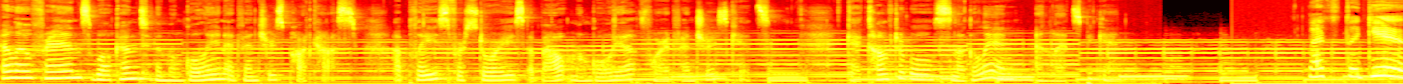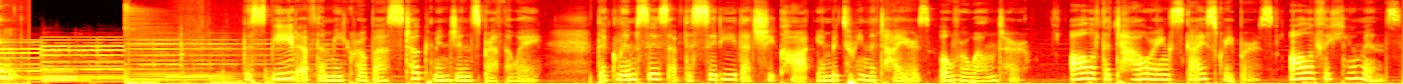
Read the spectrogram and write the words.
Hello, friends. Welcome to the Mongolian Adventures Podcast, a place for stories about Mongolia for adventurous kids. Get comfortable, snuggle in, and let's begin. Let's begin. The speed of the microbus took Minjin's breath away. The glimpses of the city that she caught in between the tires overwhelmed her. All of the towering skyscrapers, all of the humans,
